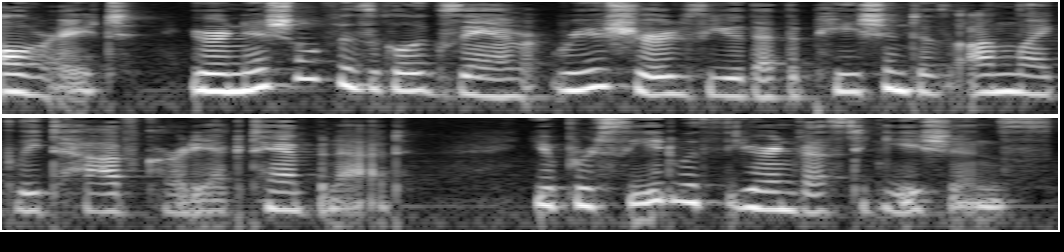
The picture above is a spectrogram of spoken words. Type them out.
Alright, your initial physical exam reassures you that the patient is unlikely to have cardiac tamponade. You proceed with your investigations.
